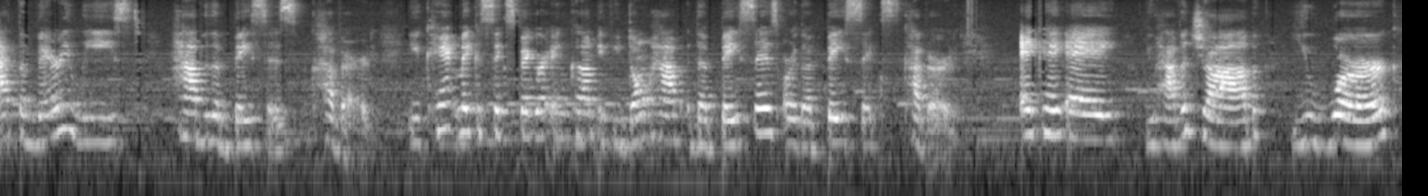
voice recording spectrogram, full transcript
at the very least have the bases covered. You can't make a six-figure income if you don't have the bases or the basics covered. Aka you have a job you work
